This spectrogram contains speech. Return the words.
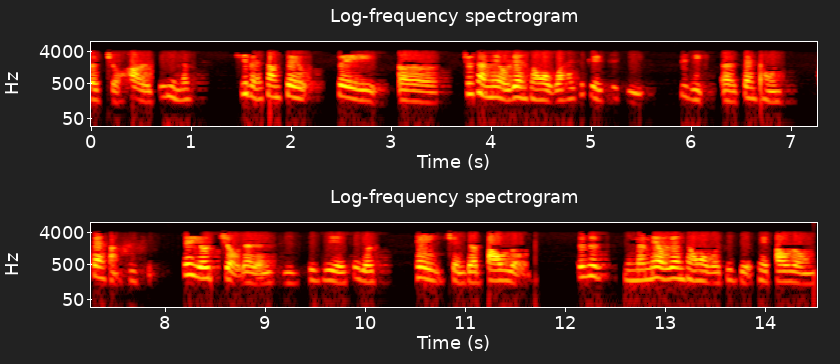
的九号人，就是你们基本上对对呃，就算没有认同我，我还是可以自己自己呃赞同赞赏自己。所以有酒的人其其实也是有可以选择包容，就是你们没有认同我，我自己也可以包容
